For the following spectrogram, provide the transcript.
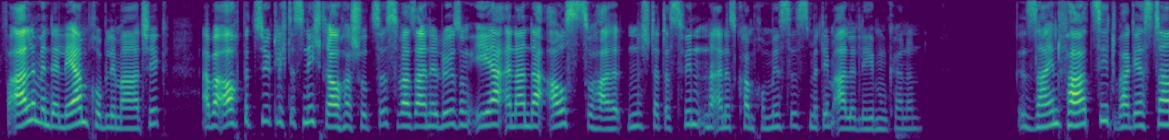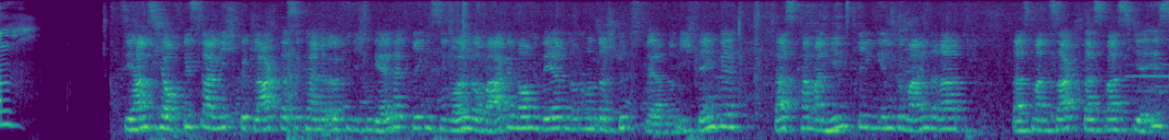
Vor allem in der Lärmproblematik, aber auch bezüglich des Nichtraucherschutzes war seine Lösung eher, einander auszuhalten, statt das Finden eines Kompromisses, mit dem alle leben können. Sein Fazit war gestern, Sie haben sich auch bislang nicht beklagt, dass Sie keine öffentlichen Gelder kriegen. Sie wollen nur wahrgenommen werden und unterstützt werden. Und ich denke, das kann man hinkriegen im Gemeinderat, dass man sagt, dass was hier ist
